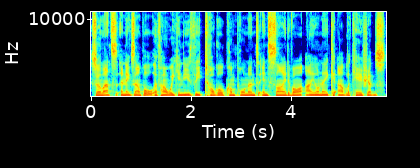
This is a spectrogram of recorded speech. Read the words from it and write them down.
So that's an example of how we can use the toggle component inside of our Ionic applications.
